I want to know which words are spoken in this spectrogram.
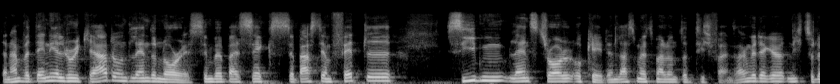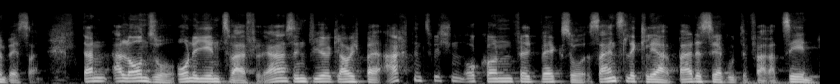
Dann haben wir Daniel Ricciardo und Lando Norris. Sind wir bei sechs. Sebastian Vettel, sieben. Lance Stroll, okay, den lassen wir jetzt mal unter den Tisch fallen. Sagen wir, der gehört nicht zu den Besseren. Dann Alonso, ohne jeden Zweifel. Ja, sind wir, glaube ich, bei acht inzwischen. Ocon fällt weg. So, Sainz Leclerc, beides sehr gute Fahrer. Zehn.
